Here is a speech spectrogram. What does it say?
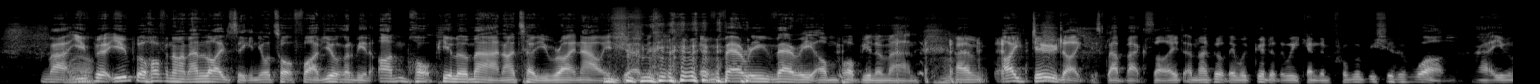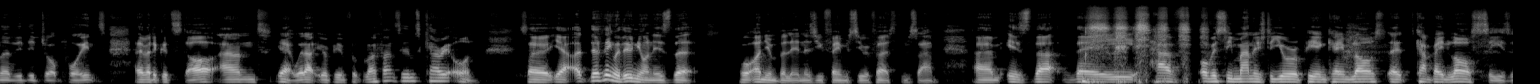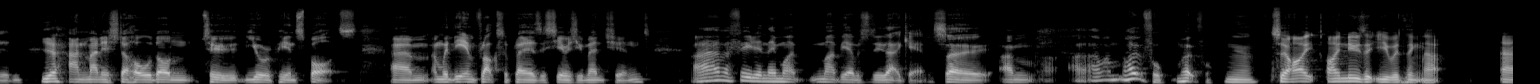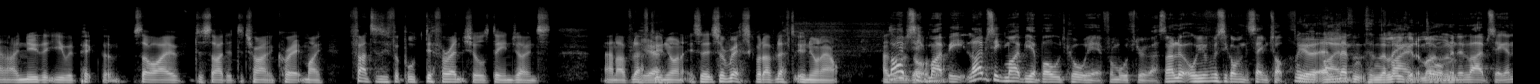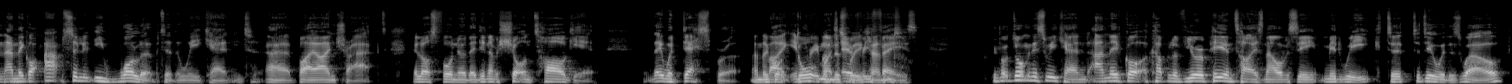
Matt, wow. you put you put Hoffenheim and Leipzig in your top five. You're going to be an unpopular man, I tell you right now in Germany. a very, very unpopular man. Um, I do like this Gladbach side, and I thought they were good at the weekend and probably should have won, uh, even though they did drop points. They've had a good start, and yeah, without European football, I fancy them to carry it on. So yeah, uh, the thing with Union is that or Union Berlin, as you famously refer to them, Sam, um, is that they have obviously managed a European last uh, campaign last season, yeah, and managed to hold on to the European spots. Um, and with the influx of players this year, as you mentioned, I have a feeling they might might be able to do that again. So I'm I, I'm hopeful. I'm hopeful. Yeah. So I I knew that you would think that, and I knew that you would pick them. So I've decided to try and create my fantasy football differentials, Dean Jones, and I've left Yeah. Union. It's a, it's a risk, but I've left Union out. As Leipzig of might be Leipzig might be a bold call here from all three of us. Now look, we've obviously gone with the same top three. Look 11th in the league Bayern, at the moment. Dortmund and Leipzig, and, and they got absolutely walloped at the weekend uh, by Eintracht. They lost four 0 They didn't have a shot on target. They were desperate, And they've got like, in pretty Dortmund much this every weekend. phase. We've got Dortmund this weekend, and they've got a couple of European ties now, obviously midweek to to deal with as well.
